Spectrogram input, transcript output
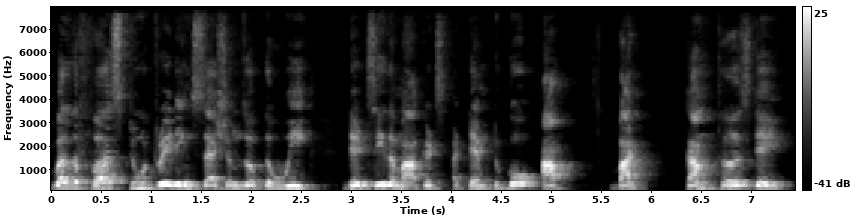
Well, the first two trading sessions of the week did see the markets attempt to go up. But come Thursday,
